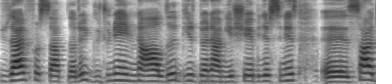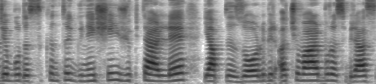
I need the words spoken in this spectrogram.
güzel fırsatları gücünü eline aldığı bir dönem yaşayabilirsiniz. Ee, sadece burada sıkıntı Güneş'in Jüpiter'le yaptığı zorlu bir açı var. Burası biraz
